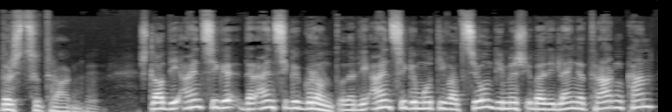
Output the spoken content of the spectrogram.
durchzutragen. Ich glaube, einzige, der einzige Grund oder die einzige Motivation, die mich über die Länge tragen kann,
